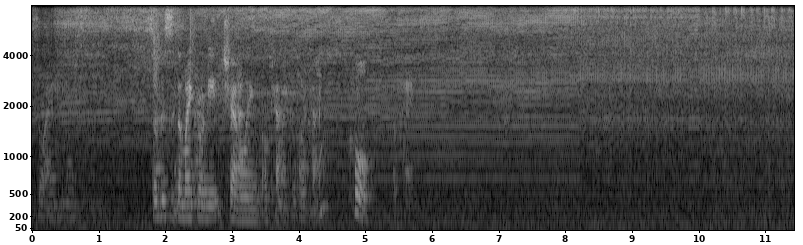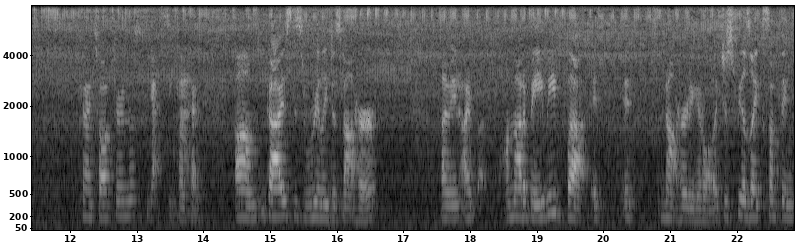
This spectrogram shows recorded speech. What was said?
So I'm so this is the micro neat channeling Yes, okay okay cool Okay. can i talk during this Yes, you can. Okay. Um, guys, this really does not hurt. I mean, I, I'm not a baby, but it, it's not hurting at all. It just feels like something.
